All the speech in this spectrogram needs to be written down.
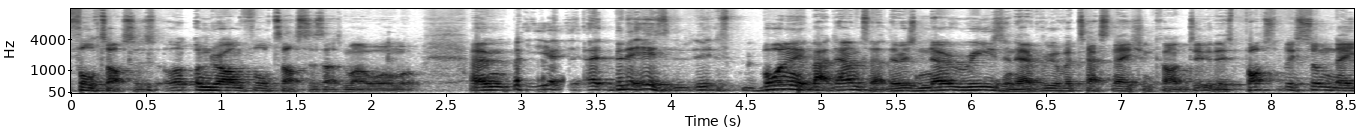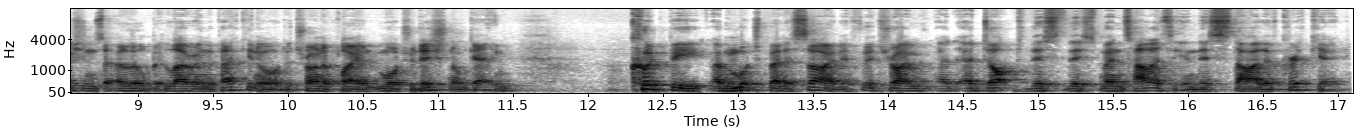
Full tosses, underarm full tosses. That's my warm up. Um, yeah, uh, but it is. It's boiling it back down to that. There is no reason every other Test nation can't do this. Possibly some nations that are a little bit lower in the pecking order, trying to play a more traditional game, could be a much better side if they try and adopt this this mentality and this style of cricket.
